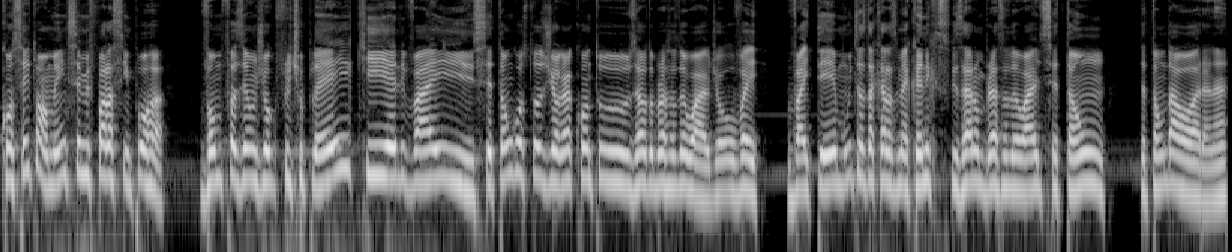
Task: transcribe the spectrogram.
Conceitualmente, você me fala assim, porra, vamos fazer um jogo free to play que ele vai ser tão gostoso de jogar quanto o Zelda Breath of the Wild. Ou vai, vai ter muitas daquelas mecânicas que fizeram Breath of the Wild ser tão, ser tão da hora, né?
